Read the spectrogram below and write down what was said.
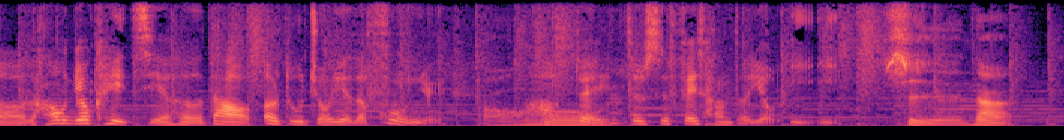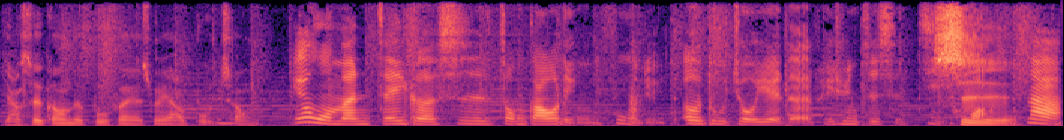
呃，然后又可以结合到二度就业的妇女哦、啊，对，就是非常的有意义。是，那杨社工的部分有什么要补充？因为我们这个是中高龄妇女二度就业的培训支持计划，是。那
